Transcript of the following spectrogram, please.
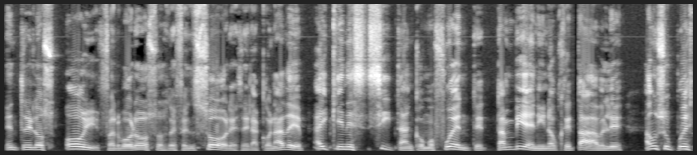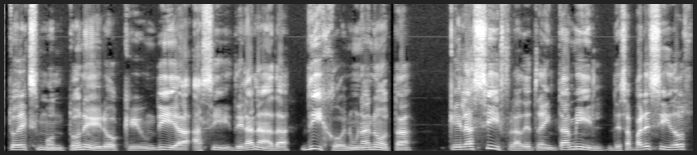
Entre los hoy fervorosos defensores de la CONADEP hay quienes citan como fuente también inobjetable a un supuesto ex montonero que un día, así de la nada, dijo en una nota que la cifra de 30.000 desaparecidos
